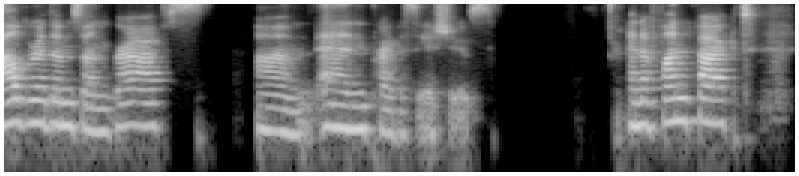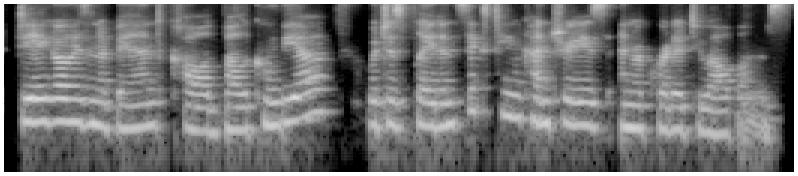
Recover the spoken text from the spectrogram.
algorithms on graphs, um, and privacy issues. And a fun fact, Diego is in a band called Balacumbia, which is played in 16 countries and recorded two albums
